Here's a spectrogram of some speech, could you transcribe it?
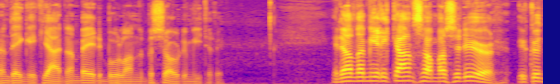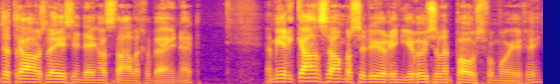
dan denk ik, ja, dan ben je de boel aan het besodemieteren. En dan de Amerikaanse ambassadeur. U kunt het trouwens lezen in de Engelstalige Wijnnet. Amerikaanse ambassadeur in Jeruzalem Post vanmorgen.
